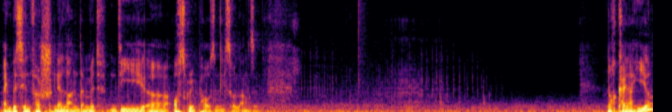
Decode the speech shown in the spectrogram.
ein bisschen verschnellern, damit die äh, Offscreen-Pausen nicht so lang sind. Noch keiner hier?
